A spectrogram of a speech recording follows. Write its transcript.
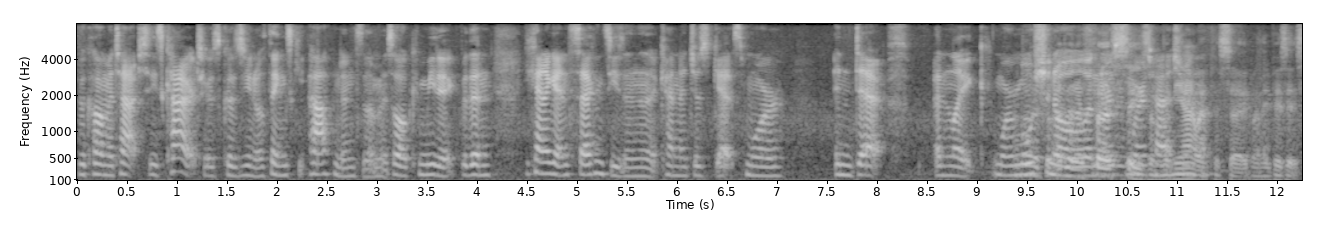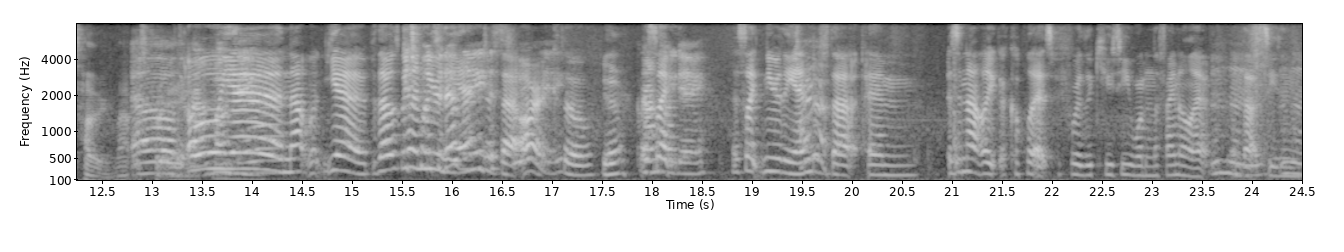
become attached to these characters because you know things keep happening to them. It's all comedic, but then you kind of get in second season, and it kind of just gets more in depth and like more emotional, The and first there's more season, the Meow episode when they visits home, that was Oh, pretty. the Oh Groundhog yeah, and that one, yeah, but that was Which kind of near the end of that today. arc, though. Yeah. it's like Day. that's like near the end Yeah. of that. Um, isn't that like a couple of eps before the QT won the final ep of Mm-hmm, that season?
